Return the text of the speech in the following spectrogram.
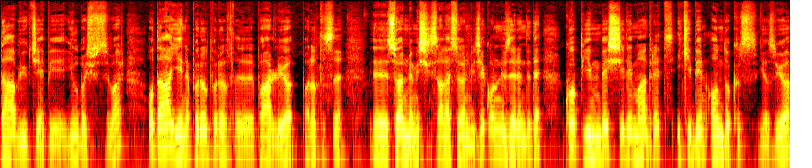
daha büyükçe bir yılbaşı süsü var. O daha yeni pırıl pırıl e, parlıyor. Parıltısı e, sönmemiş, inşallah sönmeyecek. Onun üzerinde de COP25 Şili Madrid 2019 yazıyor.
